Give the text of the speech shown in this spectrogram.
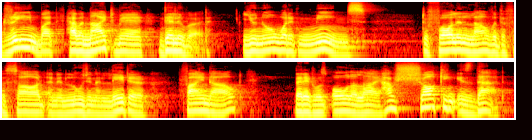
dream but have a nightmare delivered. You know what it means to fall in love with the facade and illusion and later find out that it was all a lie. How shocking is that?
